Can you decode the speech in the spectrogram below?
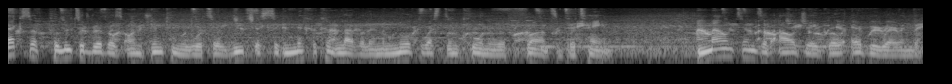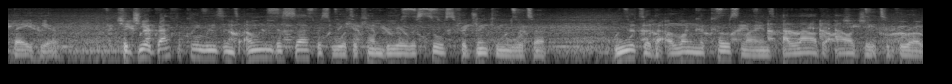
Effects of polluted rivers on drinking water reach a significant level in the northwestern corner of France, and Bretagne. Mountains of algae grow everywhere in the bay here. For geographical reasons, only the surface water can be a resource for drinking water. Water that along the coastlines allow the algae to grow.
